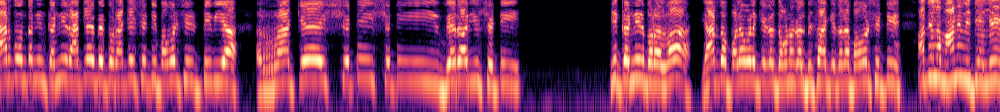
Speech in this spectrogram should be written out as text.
ಯಾರ್ದು ಅಂತ ನೀನ್ ಕಣ್ಣೀರ್ ಹಾಕ್ಲೇಬೇಕು. ರಾಕೇಶ್ ಶೆಟ್ಟಿ ಪವರ್ ಶಿ ಟಿವಿಯ Rakesh Shetty Shetty. Where are you Shetty? ಈ ಕಣ್ಣೀರ್ ಬರಲ್ವಾ? ಯಾರ್ದೋ ಪಳವಳಿಕೆಗಳು ತಗೊಂಡೋಗಲ್ಲಿ ಬಿಸಾಕಿದ್ದಾರೆ, ಪವರ್ ಶೆಟ್ಟಿ ಅದೆಲ್ಲ ಮಾನವೀಯತೆಯಲ್ಲಿ.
